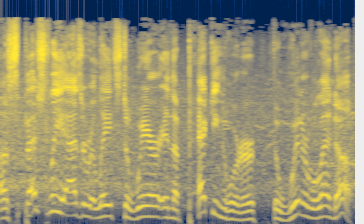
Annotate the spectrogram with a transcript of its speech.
especially as it relates to where in the pecking order the winner will end up.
